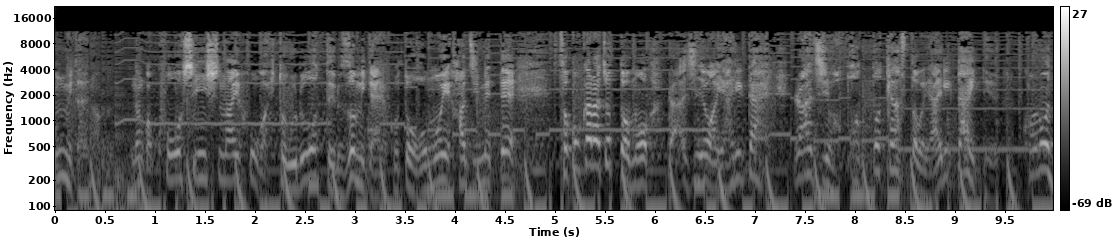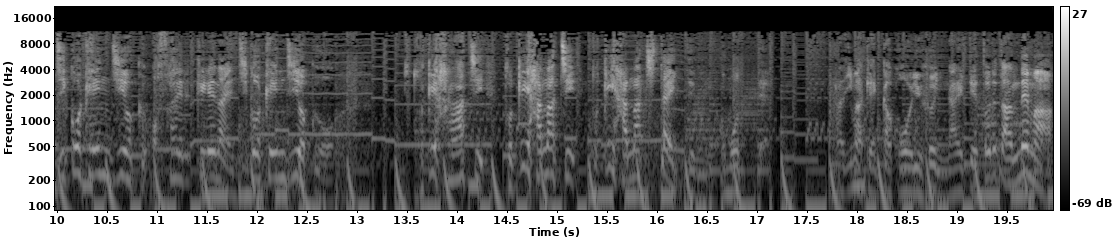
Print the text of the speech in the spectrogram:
んみたいな。なんか更新しない方が人潤ってるぞみたいなことを思い始めて、そこからちょっともう、ラジオはやりたい、ラジオ、ポッドキャストをやりたいっていう、この自己顕示欲、抑えきれない自己顕示欲を、解き放ち、解き放ち、解き放ちたいっていうふうに思って、今結果こういう風に内定取れたんで、まあ、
